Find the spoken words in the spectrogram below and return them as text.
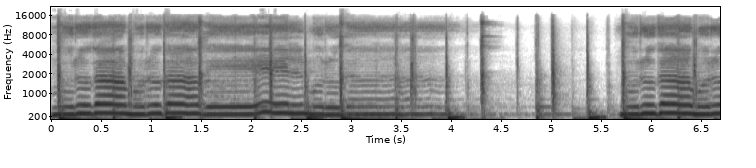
Muruga Muruga வேல் முருகா. முருகா முருகா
